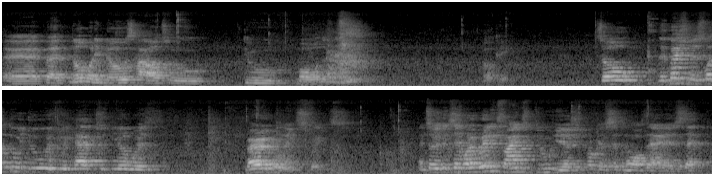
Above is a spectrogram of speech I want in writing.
Uh, but nobody knows how to do more than this. Okay. So the question is, what do we do if we have to deal with variable length strings? And so you can say, what I'm really trying to do here, I should probably have said more of that, is that,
